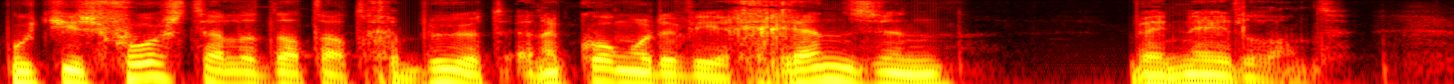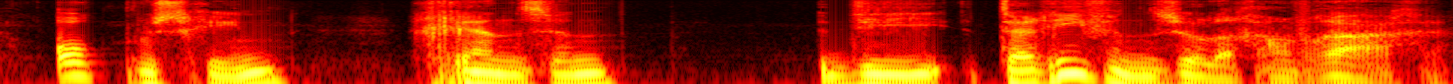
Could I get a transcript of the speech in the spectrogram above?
Moet je eens voorstellen dat dat gebeurt... en dan komen er weer grenzen bij Nederland. Ook misschien grenzen die tarieven zullen gaan vragen.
